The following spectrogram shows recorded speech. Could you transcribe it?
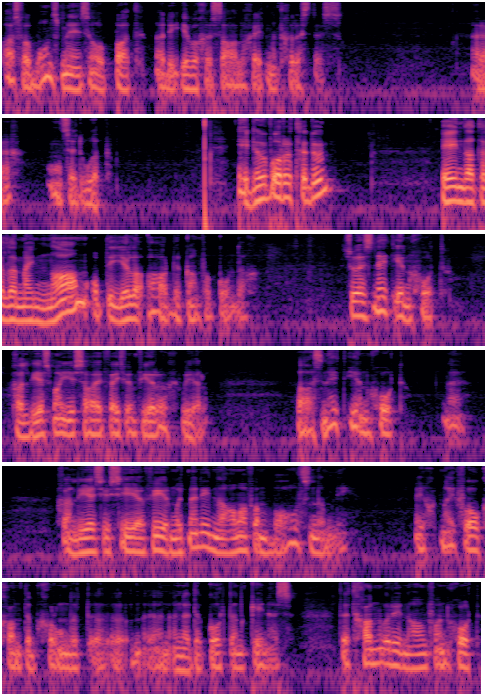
as verbondsmense op pad na die ewige saligheid met Christus. Reg? Ons het hoop. En hoe word dit gedoen? En dat hulle my naam op die hele aarde kan verkondig. So is net een God. Gaan lees maar Jesaja 45 weer. Daar is net een God, né? Gaan lees Jesaja 4, moet my nie name van Baals noem nie. My my volk gaan te gronde uh, in in 'n tekort aan kennis. Dit gaan oor die naam van God.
